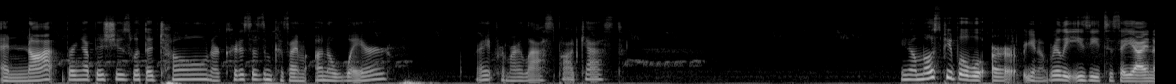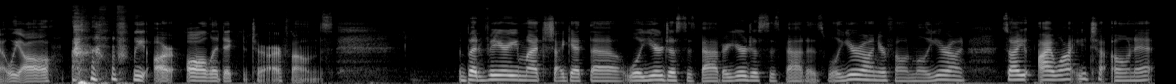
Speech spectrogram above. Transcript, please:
and not bring up issues with a tone or criticism because I'm unaware, right, from our last podcast. You know most people are you know really easy to say yeah i know we all we are all addicted to our phones but very much i get the well you're just as bad or you're just as bad as well you're on your phone well you're on so i, I want you to own it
